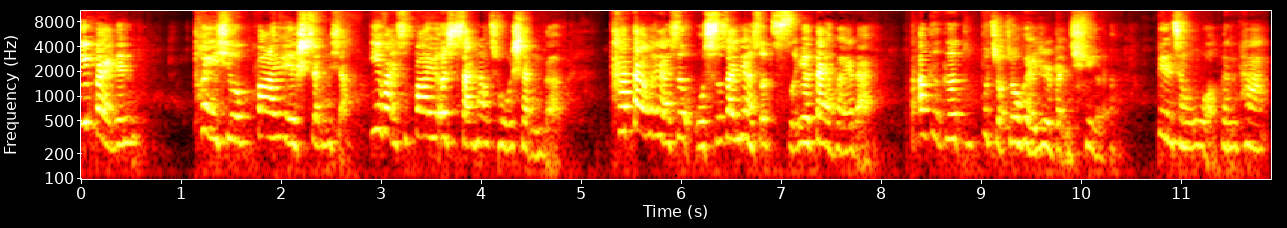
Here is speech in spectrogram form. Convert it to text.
一百年。退休八月生小，一帆是八月二十三号出生的，他带回来是我十三天的时候十月带回来，阿哥哥不久就回日本去了，变成我跟他，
